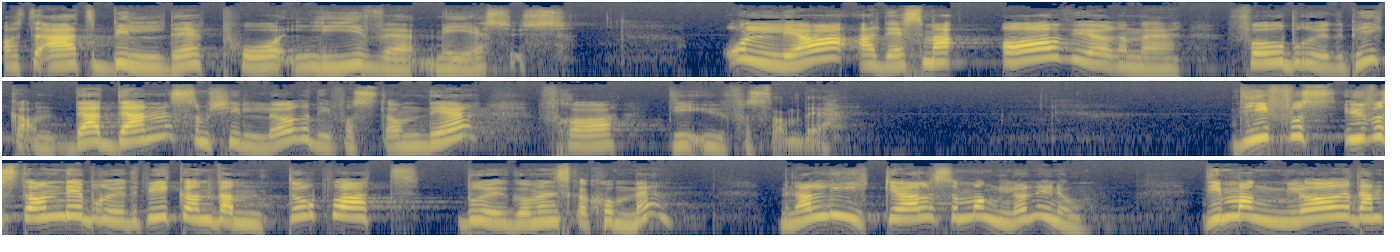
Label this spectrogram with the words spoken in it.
at det er et bilde på livet med Jesus. Olja er det som er avgjørende for brudepikene. Det er den som skiller de forstandige fra de uforstandige. De uforstandige brudepikene venter på at brudgommen skal komme, men allikevel så mangler de noe. De mangler den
